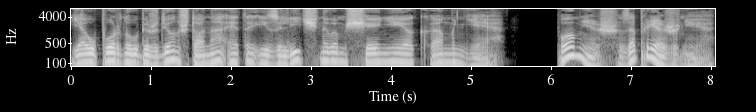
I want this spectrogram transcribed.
Я упорно убежден, что она это из личного мщения ко мне. Помнишь, за прежнее,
